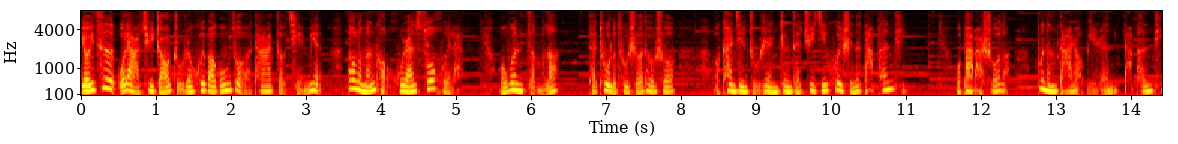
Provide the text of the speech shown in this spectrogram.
有一次，我俩去找主任汇报工作，他走前面，到了门口忽然缩回来。我问怎么了，他吐了吐舌头说。我看见主任正在聚精会神的打喷嚏，我爸爸说了，不能打扰别人打喷嚏。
